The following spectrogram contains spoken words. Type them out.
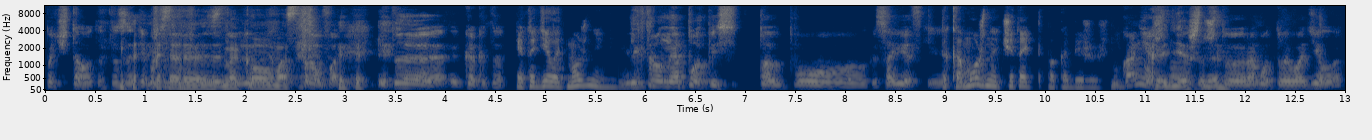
почитал это Знакомо. Катастрофа. Это, как это, Это делать можно? электронная подпись по- по-советски. Так а можно читать-то, пока бежишь? Ну, конечно. Конечно. Это что работа твоего отдела.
